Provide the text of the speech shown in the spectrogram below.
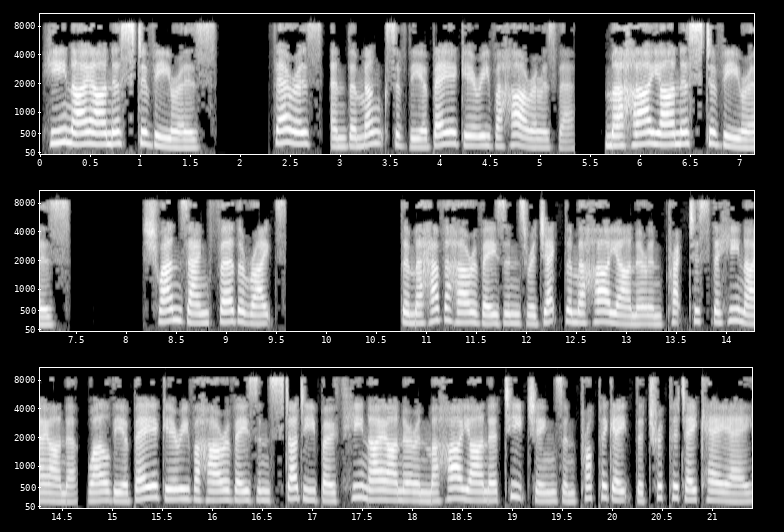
Hinayana Sthaviras, Theras, and the monks of the Abhayagiri Vihara as the Mahayana Sthaviras. Xuanzang further writes, the Mahaviharavasins reject the Mahayana and practice the Hinayana, while the Abhayagiri Viharavasins study both Hinayana and Mahayana teachings and propagate the Tripitaka.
